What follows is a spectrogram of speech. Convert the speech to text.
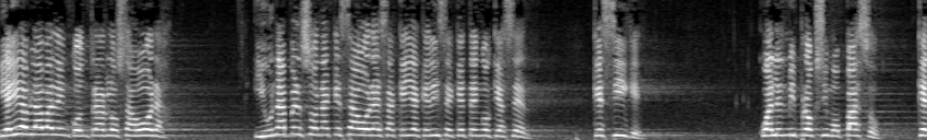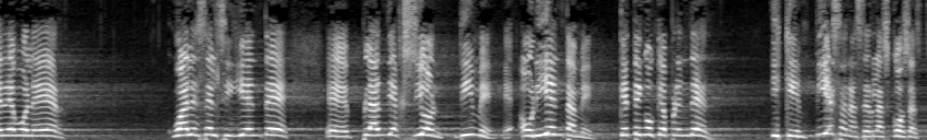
Y ahí hablaba de encontrarlos ahora. Y una persona que es ahora es aquella que dice, ¿qué tengo que hacer? ¿Qué sigue? ¿Cuál es mi próximo paso? ¿Qué debo leer? ¿Cuál es el siguiente eh, plan de acción? Dime, eh, oriéntame, ¿qué tengo que aprender? y que empiezan a hacer las cosas.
